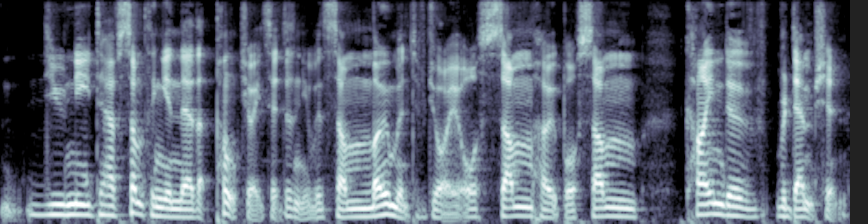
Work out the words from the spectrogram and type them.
you need to have something in there that punctuates it, doesn't you? With some moment of joy or some hope or some kind of redemption.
